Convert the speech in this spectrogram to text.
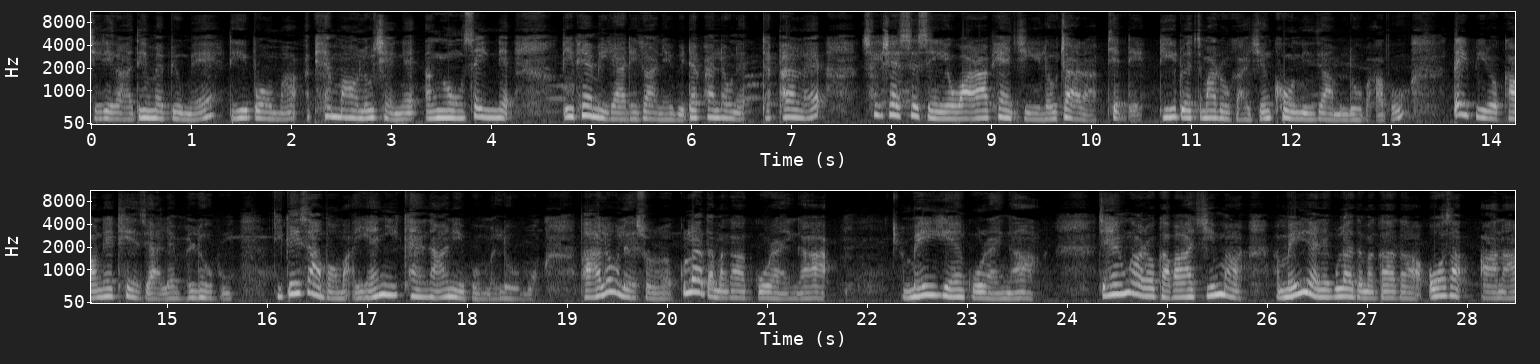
ကြီးတွေကအသိအမှတ်ပြုမယ်ဒီအပေါ်မှာအဖြတ်မောင်လှုပ်ချင်တဲ့အငုံစိတ်နဲ့ပြည့်ဖြတ်မိတာတွေကနေပြီးတစ်ဖက်လုံးနဲ့တစ်ဖက်လက်စိတ်ဆက်စစ်စင်ရဝါရဖြန့်ကြီးလှုပ်ကြတာဖြစ်တယ်ဒီအတွက်ကျမတို့ကရင်ခုန်နေကြမလို့ပါဘူးတိတ်ပြီးတော့ခေါင်းနဲ့ထည့်စရာလည်းမလိုဘူးဒီကိစ္စပေါ်မှာအရန်ကြီးခံစားနေဖို့မလိုဘူးဘာလို့လဲဆိုတော့ကုလသမဂ္ဂကိုယ်တိုင်ကအမေရိကန်ကိုယ်တိုင်ကကျန်းကတော့ကဘာကြီးမှာအမေရိကန်နဲ့ကုလသမဂ္ဂကဩဇာအာဏာ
